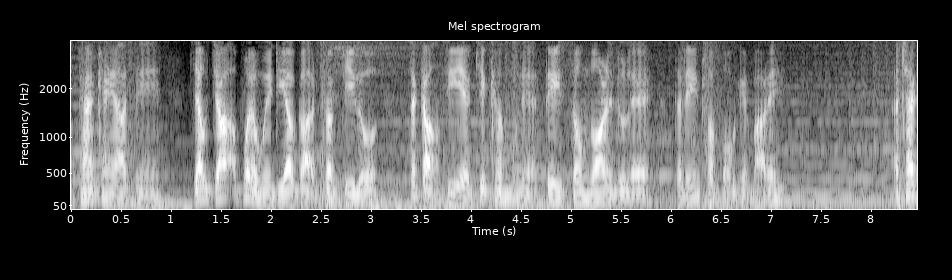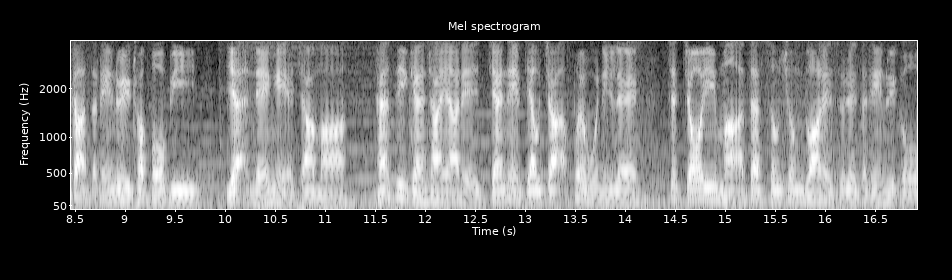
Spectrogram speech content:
အဖမ်းခံရစဉ် ပျောက်ကြားအဖွဲ့ဝင်တယောက်ကထွက်ပြေးလို့စစ်ကောင်စီရဲ့ပြစ်ခတ်မှုနဲ့တေဆုံးသွားတယ်လို့လည်းသတင်းထွက်ပေါ်ခဲ့ပါတယ်။အထက်ကသတင်းတွေထွက်ပေါ်ပြီးရက်အနှဲငယ်အကြာမှာဖမ်းဆီးခံထားရတဲ့ကျန်းတဲ့ပျောက်ကြားအဖွဲ့ဝင်တွေလည်းစစ်ကြောရေးမှာအသက်ဆုံးရှုံးသွားတယ်ဆိုတဲ့သတင်းတွေကို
